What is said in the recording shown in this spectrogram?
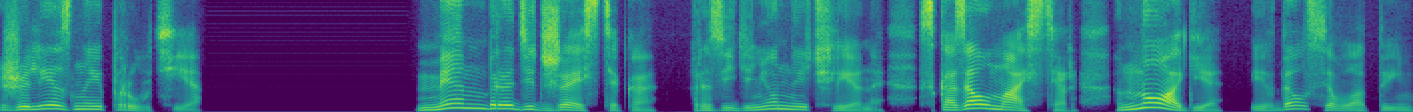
железные прутья. «Мембра диджестика» — разъединенные члены, — сказал мастер, «ноги!» и вдался в латынь,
